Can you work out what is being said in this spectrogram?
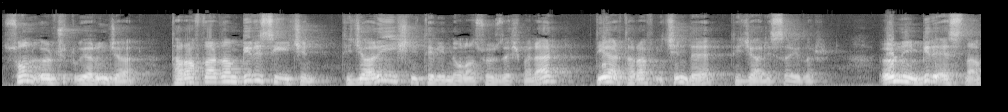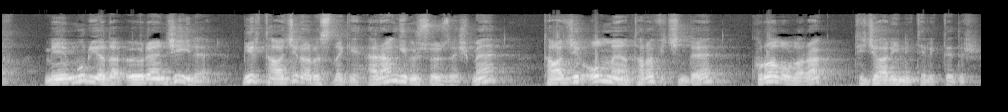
son ölçüt uyarınca taraflardan birisi için ticari iş niteliğinde olan sözleşmeler diğer taraf için de ticari sayılır. Örneğin bir esnaf, memur ya da öğrenci ile bir tacir arasındaki herhangi bir sözleşme tacir olmayan taraf için de kural olarak ticari niteliktedir.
